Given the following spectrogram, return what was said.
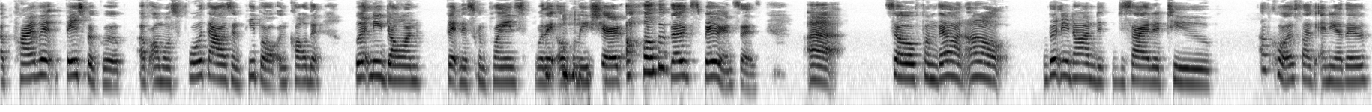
a private Facebook group of almost 4,000 people and called it Brittany Dawn fitness complaints where they openly shared all of their experiences. Uh, so from there on out, Brittany Dawn d- decided to, of course, like any other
